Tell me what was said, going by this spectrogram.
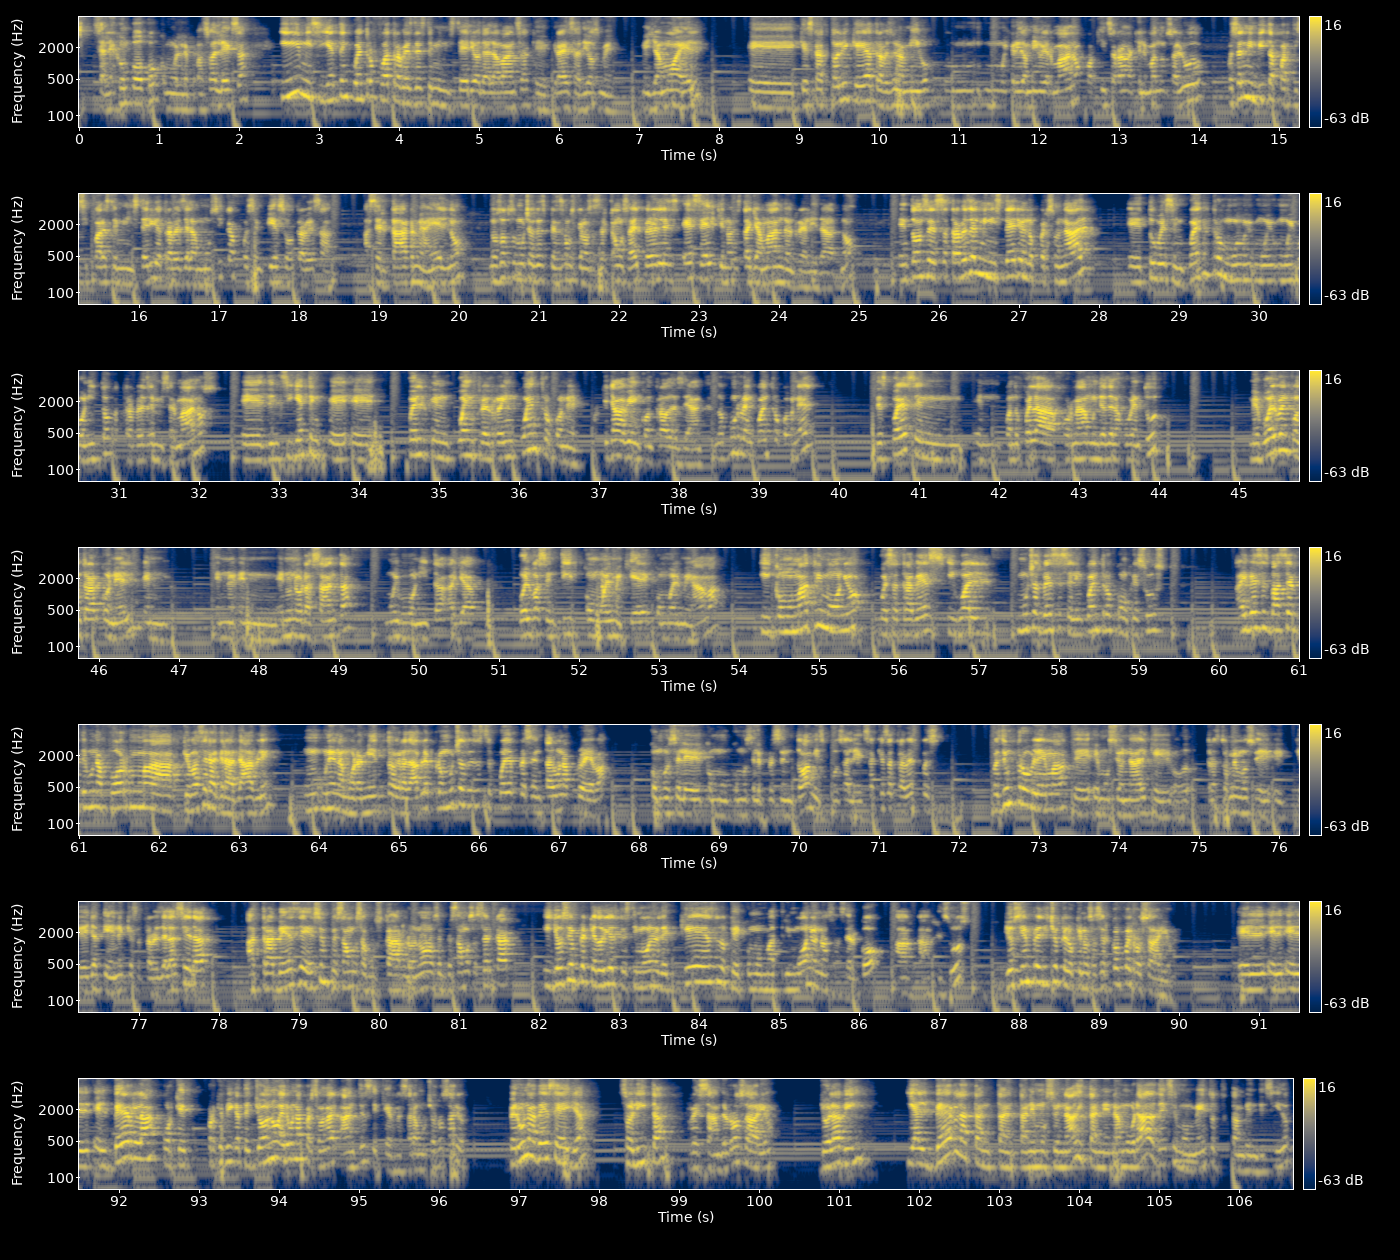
se aleja un poco, como le pasó a Alexa, y mi siguiente encuentro fue a través de este ministerio de alabanza, que gracias a Dios me, me llamó a él, eh, que es católico, a través de un amigo, un, muy querido amigo y hermano, Joaquín Serrano, a quien le mando un saludo, pues él me invita a participar a este ministerio y a través de la música, pues empiezo otra vez a acercarme a él, ¿no? Nosotros muchas veces pensamos que nos acercamos a él, pero él es, es él quien nos está llamando en realidad, ¿no? Entonces, a través del ministerio en lo personal, eh, tuve ese encuentro muy, muy, muy bonito a través de mis hermanos. Eh, el siguiente eh, fue el encuentro, el reencuentro con él, porque ya me había encontrado desde antes. No fue un reencuentro con él. Después, en, cuando fue la Jornada Mundial de la Juventud, me vuelvo a encontrar con él en, en, en una hora santa muy bonita. Allá vuelvo a sentir cómo él me quiere, cómo él me ama y como matrimonio, pues a través, igual, muchas veces el encuentro con Jesús, hay veces va a ser de una forma que va a ser agradable, un, enamoramiento agradable, pero muchas veces se puede presentar una prueba, como se le, como, se le presentó a mi esposa Alexa, que es a través, pues, pues de un problema eh, emocional que, o trastorno eh, eh, que ella tiene, que es a través de la ansiedad. A través de eso empezamos a buscarlo, ¿no? Nos empezamos a acercar y yo siempre que doy el testimonio de qué es lo que como matrimonio nos acercó a, Jesús, yo siempre he dicho que lo que nos acercó fue el rosario. El, el, el, verla, porque, porque fíjate, yo no era una persona antes de que rezara mucho el rosario, pero una vez ella, solita, rezando el rosario, yo la vi y al verla tan, tan, tan emocionada y tan enamorada de ese momento tan bendecido,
